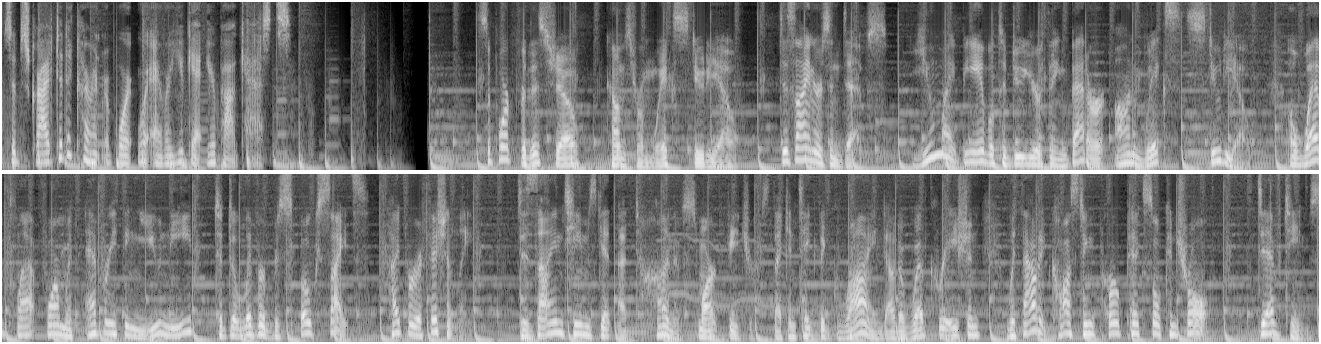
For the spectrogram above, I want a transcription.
Subscribe to the Current Report wherever you get your podcasts. Support for this show comes from Wix Studio. Designers and devs, you might be able to do your thing better on Wix Studio, a web platform with everything you need to deliver bespoke sites hyper efficiently. Design teams get a ton of smart features that can take the grind out of web creation without it costing per pixel control. Dev teams,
